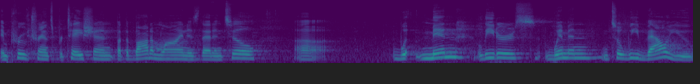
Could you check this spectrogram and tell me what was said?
improve transportation. But the bottom line is that until uh, men, leaders, women, until we value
